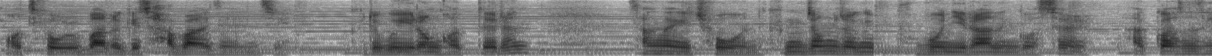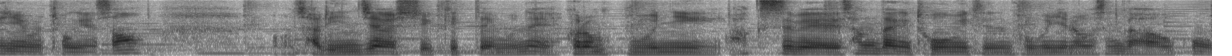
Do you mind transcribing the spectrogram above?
어떻게 올바르게 잡아야 되는지 그리고 이런 것들은 상당히 좋은 긍정적인 부분이라는 것을 학과 선생님을 통해서 어, 잘 인지할 수 있기 때문에 그런 부분이 학습에 상당히 도움이 되는 부분이라고 생각하고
